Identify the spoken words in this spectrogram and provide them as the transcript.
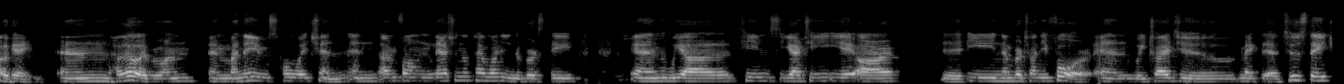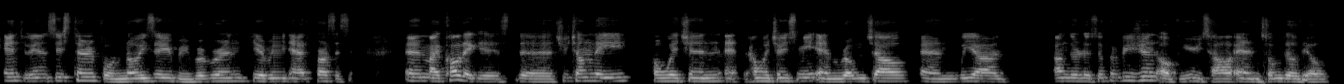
Okay, and hello everyone. And my name is Hongwei Chen, and I'm from National Taiwan University, and we are Team CITEAR uh, E number 24, and we try to make the two-stage end-to-end system for noisy reverberant hearing aid processing. And my colleague is the Chi-Chang Lee, Hongwei Chen, and Hongwei Chen is me, and Rong Chao, and we are under the supervision of Yu Tsao and Tsung-Te Liu.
